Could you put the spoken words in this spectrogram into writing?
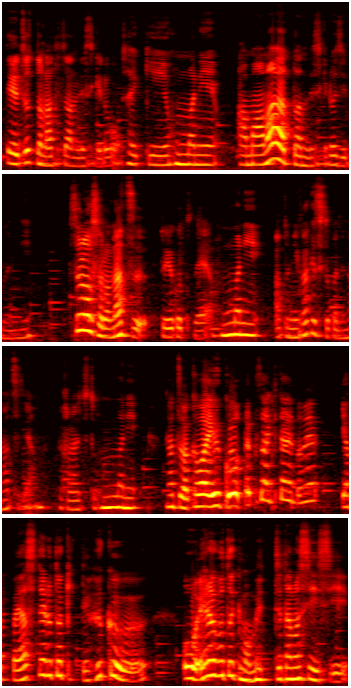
ってずっとなってたんですけど最近ほんまに甘々だったんですけど自分に。そろそろ夏ということでほんまにあと2ヶ月とかで夏じゃん。だからちょっとほんまに夏は可愛い服をたくさん着たいのでやっぱ痩せてる時って服を選ぶ時もめっちゃ楽しいし。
